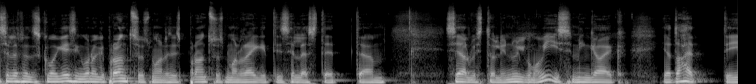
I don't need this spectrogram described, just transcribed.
selles mõttes, kui ma käisin kunagi Prantsusmaal, siis Prantsusmaal räägiti sellest, et ähm, seal vist oli null koma viis mingi aeg ja taheti,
